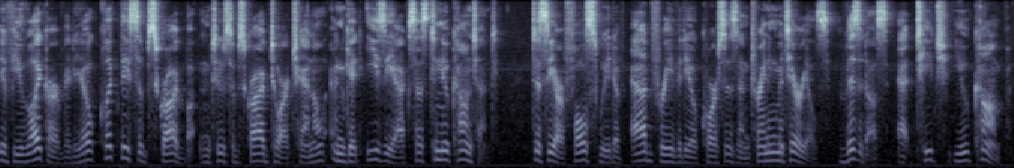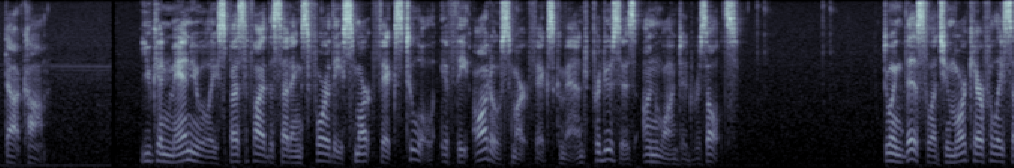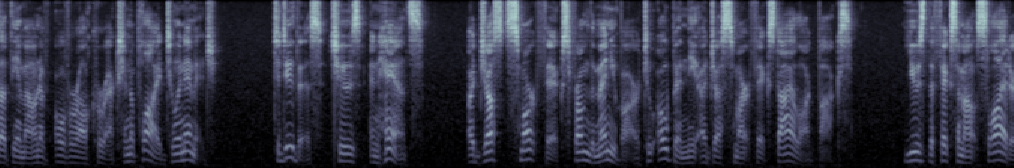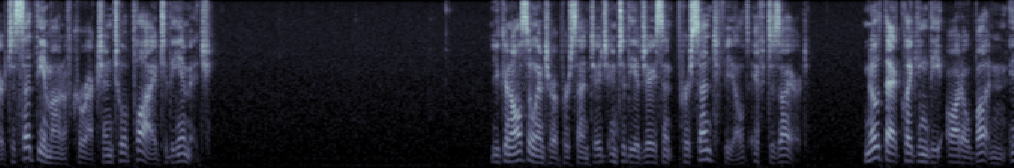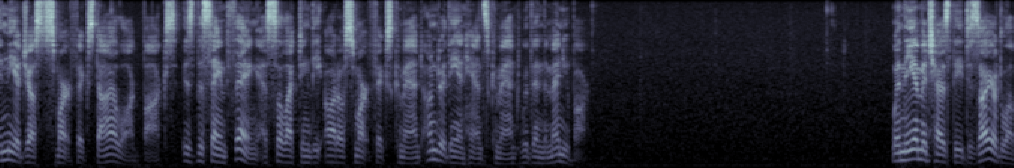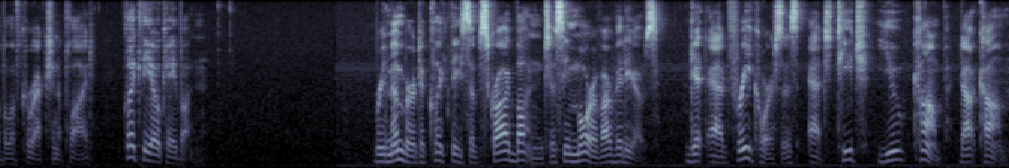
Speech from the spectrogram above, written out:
If you like our video, click the subscribe button to subscribe to our channel and get easy access to new content. To see our full suite of ad-free video courses and training materials, visit us at teachucomp.com. You can manually specify the settings for the SmartFix tool if the Auto SmartFix command produces unwanted results. Doing this lets you more carefully set the amount of overall correction applied to an image. To do this, choose Enhance, Adjust Smart Fix from the menu bar to open the Adjust Smart Fix dialog box. Use the Fix Amount slider to set the amount of correction to apply to the image. You can also enter a percentage into the adjacent percent field if desired. Note that clicking the Auto button in the Adjust SmartFix dialog box is the same thing as selecting the Auto SmartFix command under the Enhance command within the menu bar. When the image has the desired level of correction applied, click the OK button. Remember to click the subscribe button to see more of our videos. Get ad-free courses at teachucomp.com.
